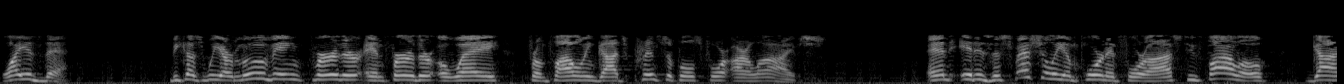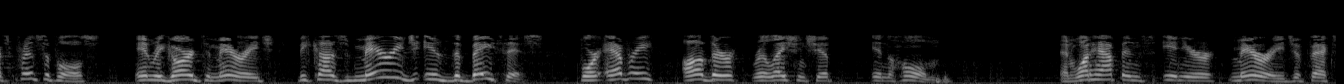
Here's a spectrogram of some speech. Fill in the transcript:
Why is that? Because we are moving further and further away from following God's principles for our lives. And it is especially important for us to follow God's principles in regard to marriage because marriage is the basis for every other relationship in the home. And what happens in your marriage affects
